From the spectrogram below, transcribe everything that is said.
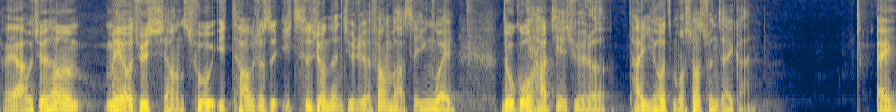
对啊我，觉得他们没有去想出一套就是一次就能解决的方法，是因为如果他解决了，他以后怎么刷存在感？哎，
